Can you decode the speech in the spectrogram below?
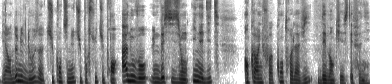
bien en 2012, tu continues, tu poursuis, tu prends à nouveau une décision inédite, encore une fois contre l'avis des banquiers, Stéphanie.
